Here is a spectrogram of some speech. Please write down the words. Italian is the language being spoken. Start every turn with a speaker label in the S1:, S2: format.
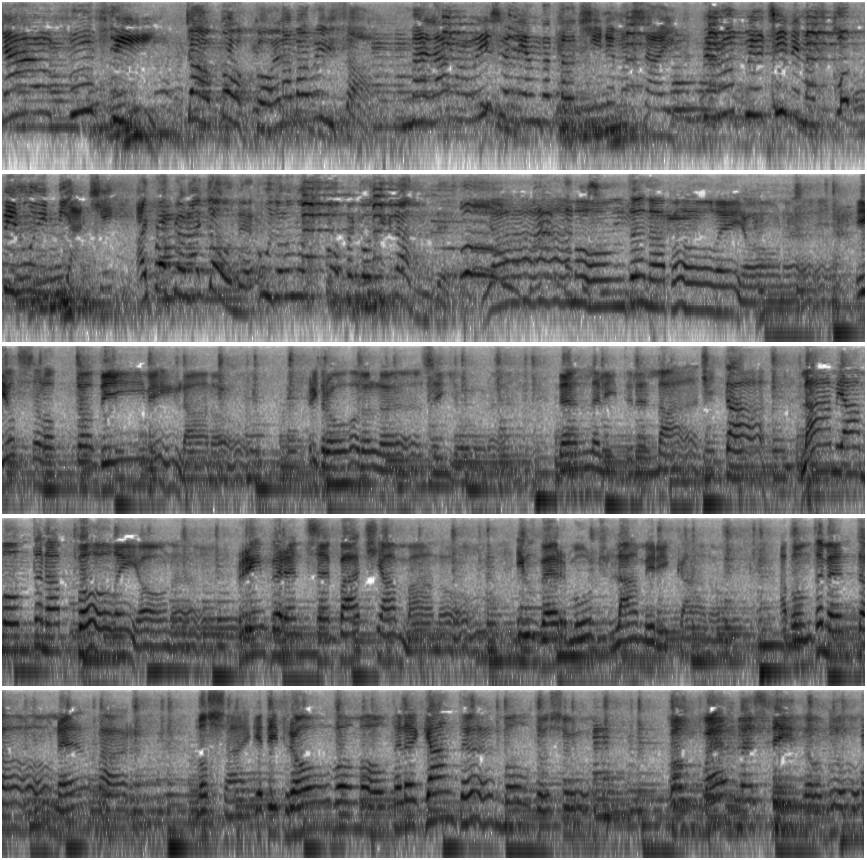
S1: Ciao Fuffi!
S2: Ciao Cocco, è la Marisa!
S1: Ma la Marisa è andata al cinema, sai, però quel cinema Scoppi non gli piace.
S2: Hai proprio ragione, usano uno scopo così grande.
S3: Ja, Monte Napoleone, il salotto di Milano, ritrovo delle signore dell'elite della città, la mia Monte Napoleone, rinverenze e baci a mano, il vermouth l'americano, appuntamento nel bar, lo sai che ti trovo molto elegante, molto su, con quel vestito blu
